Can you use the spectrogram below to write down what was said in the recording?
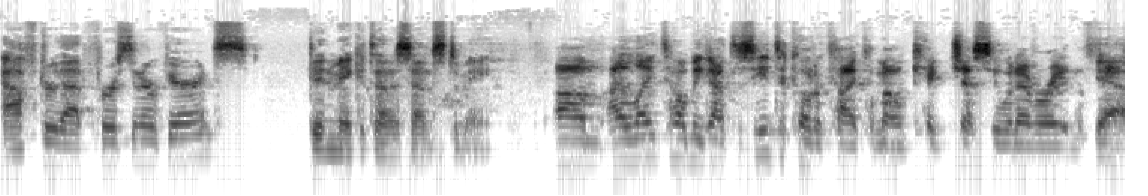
after that first interference didn't make a ton of sense to me. Um, I liked how we got to see Dakota Kai come out and kick Jesse whatever right in the face, Yeah.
